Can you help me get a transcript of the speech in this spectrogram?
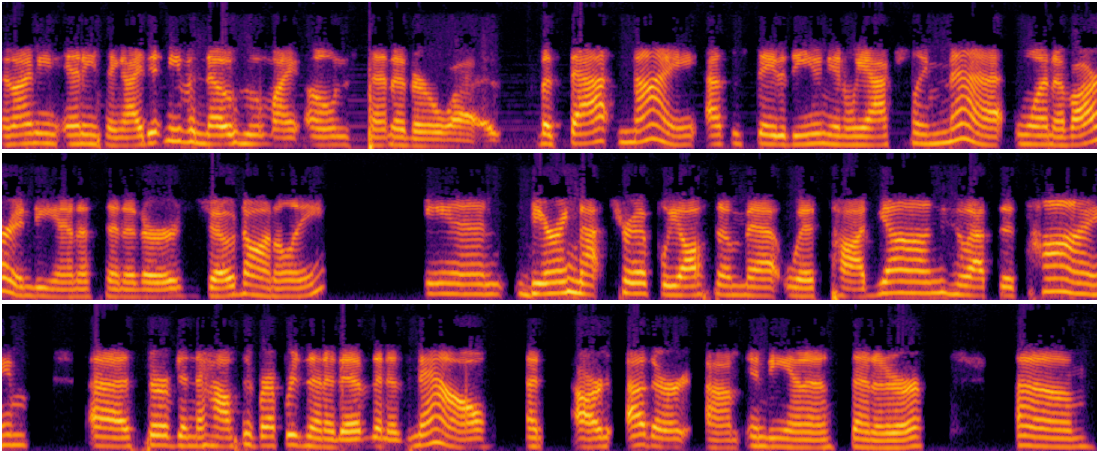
and I mean anything. I didn't even know who my own senator was. But that night at the State of the Union, we actually met one of our Indiana senators, Joe Donnelly, and during that trip, we also met with Todd Young, who at the time uh, served in the House of Representatives and is now an, our other um, Indiana senator. Um,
